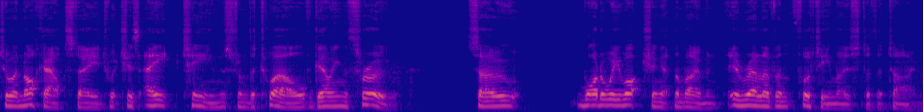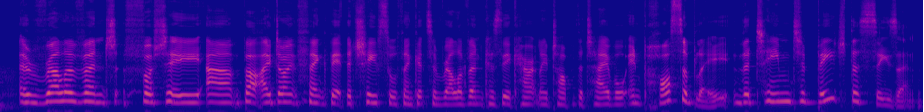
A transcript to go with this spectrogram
to a knockout stage, which is eight teams from the 12 going through. So, what are we watching at the moment? Irrelevant footy most of the time. Irrelevant footy, uh, but I don't think that the Chiefs will think it's irrelevant because they're currently top of the table and possibly the team to beat this season.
